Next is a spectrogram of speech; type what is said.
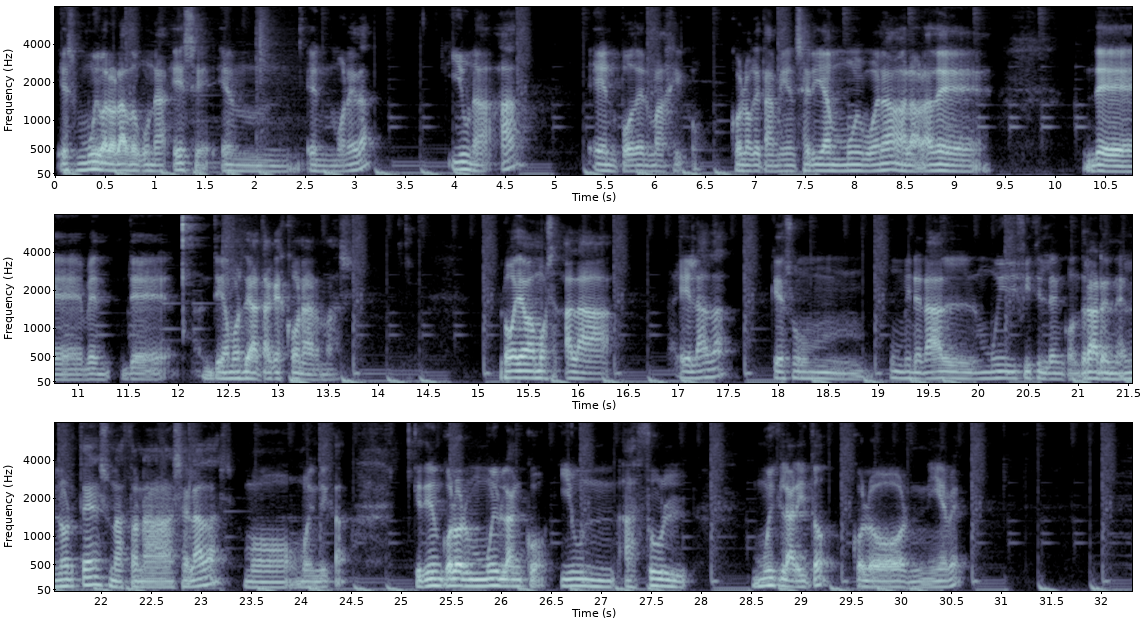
es muy valorado con una S en, moneda y una A en poder mágico, con lo que también sería muy buena a la hora de, de, de digamos, de ataques con armas. Luego ya vamos a la helada, que es un, mineral muy difícil de encontrar en el norte, es unas zonas heladas, como, indica, que tiene un color muy blanco y un azul muy clarito, color nieve.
